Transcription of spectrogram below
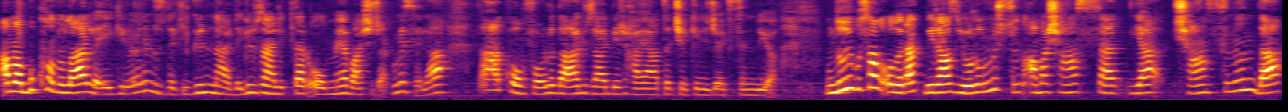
Ama bu konularla ilgili önümüzdeki günlerde güzellikler olmaya başlayacak. Mesela daha konforlu, daha güzel bir hayata çekileceksin diyor. Duygusal olarak biraz yorulmuşsun ama şans sen, ya şansının da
